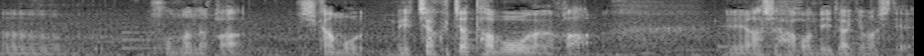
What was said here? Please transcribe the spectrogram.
うん。そんな中、しかもめちゃくちゃ多忙な中、えー、足運んでいただきまして、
